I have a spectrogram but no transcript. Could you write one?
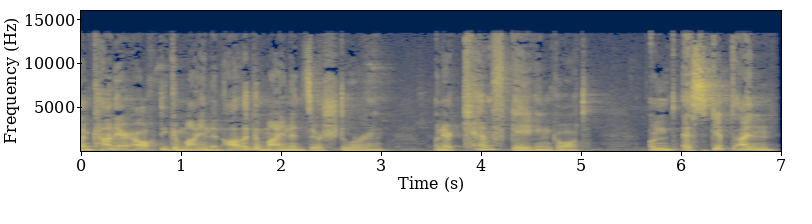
dann kann er auch die Gemeinden, alle Gemeinden zerstören. Und er kämpft gegen Gott. Und es gibt ein,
